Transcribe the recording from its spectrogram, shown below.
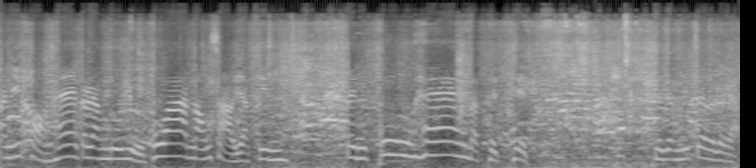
อันนี้ของแห้งกำลังดูอยู่ เพราะว่าน้องสาวอยากกิน เป็นกุ้งแห้งแบบเผ็ดๆเรายังไม่เจอเลยอะ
